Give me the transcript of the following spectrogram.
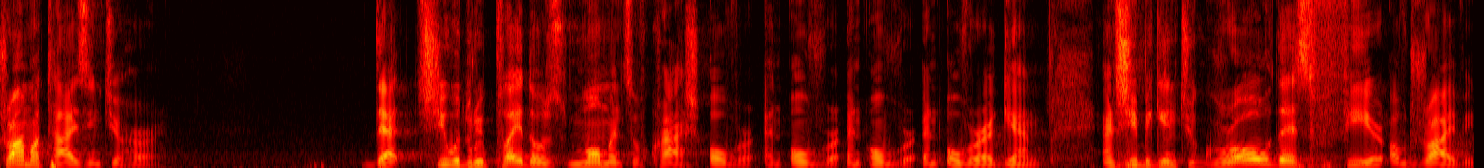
traumatizing to her, that she would replay those moments of crash over and over and over and over again. And she began to grow this fear of driving.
